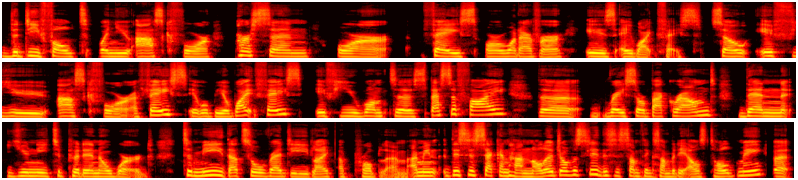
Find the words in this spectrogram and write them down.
the default when you ask for person or face or whatever is a white face. So if you ask for a face, it will be a white face. If you want to specify the race or background, then you need to put in a word. To me, that's already like a problem. I mean, this is secondhand knowledge, obviously. This is something somebody else told me, but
